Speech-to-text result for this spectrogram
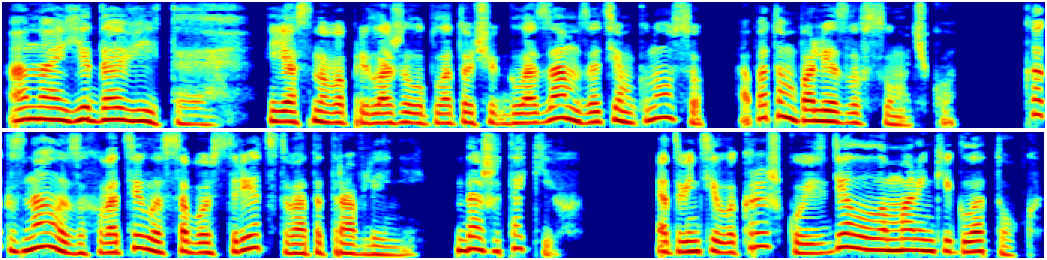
Она ядовитая. Я снова приложила платочек к глазам, затем к носу, а потом полезла в сумочку. Как знала, захватила с собой средства от отравлений, даже таких. Отвинтила крышку и сделала маленький глоток,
